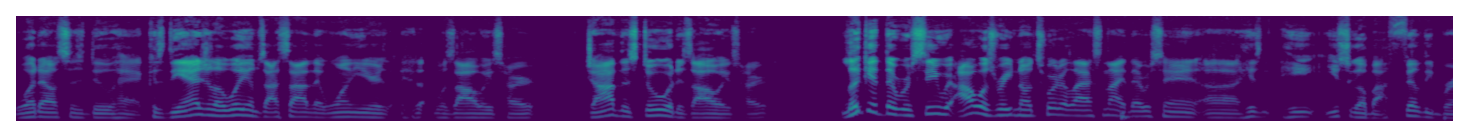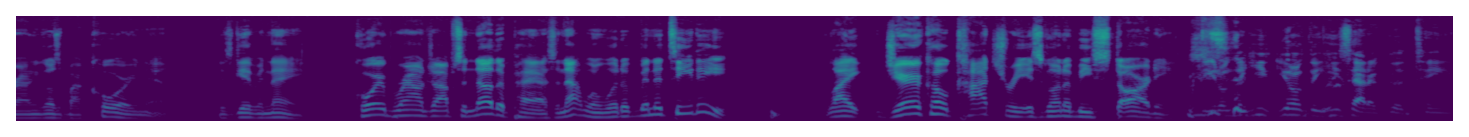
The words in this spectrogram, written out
what else has dude had? Because DeAngelo Williams outside that one year was always hurt. Jonathan Stewart is always hurt. Look at the receiver. I was reading on Twitter last night. They were saying uh, his he used to go by Philly Brown. He goes by Corey now. His given name. Corey Brown drops another pass, and that one would have been a TD. Like Jerricho Cotchery is going to be starting. You don't think he, you don't think he's had a good team?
